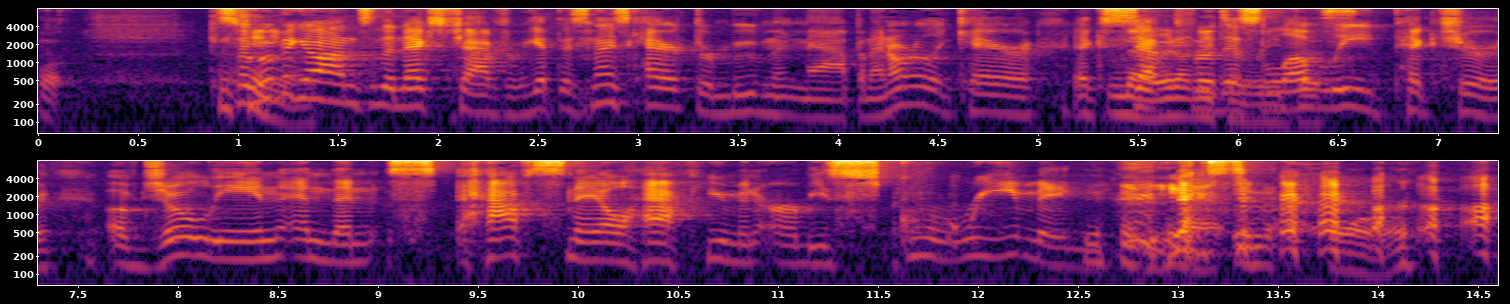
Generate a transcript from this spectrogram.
Well. So moving on to the next chapter, we get this nice character movement map, and I don't really care except don't for this lovely picture of Jolene and then half snail, half human Hermes screaming next to her. horror.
